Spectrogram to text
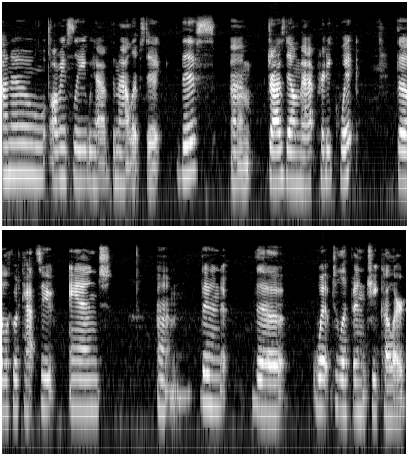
I know obviously we have the matte lipstick. This um, dries down matte pretty quick the liquid catsuit and um, then the whipped lip and cheek color.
